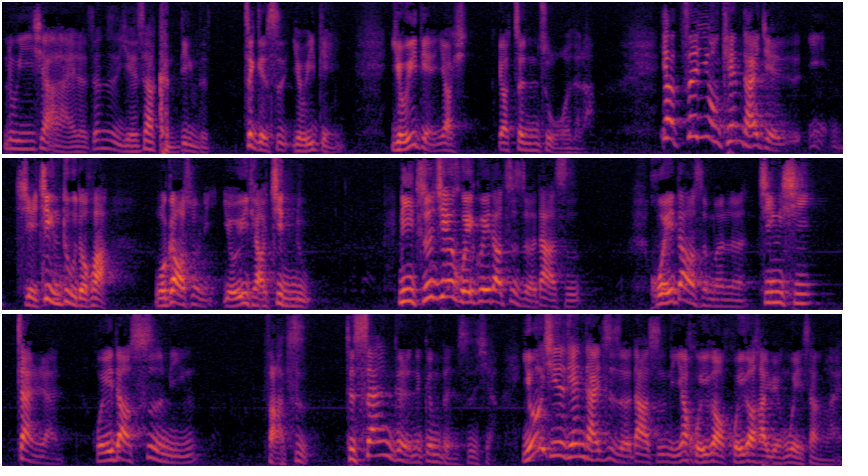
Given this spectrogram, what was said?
录音下来了，真是也是要肯定的，这个是有一点，有一点要要斟酌的了。要真用天台解解进度的话，我告诉你有一条近路，你直接回归到智者大师。回到什么呢？今昔湛然，回到市民法治这三个人的根本思想，尤其是天台智者大师，你要回到回到他原位上来，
